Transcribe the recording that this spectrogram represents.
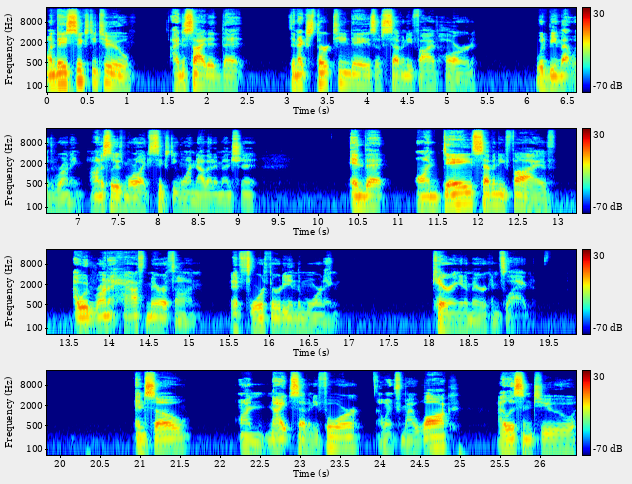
On day 62, I decided that the next 13 days of 75 hard would be met with running. Honestly, it was more like 61 now that I mention it. And that on day 75, I would run a half marathon at 4:30 in the morning carrying an American flag. And so on night 74, I went for my walk. I listened to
